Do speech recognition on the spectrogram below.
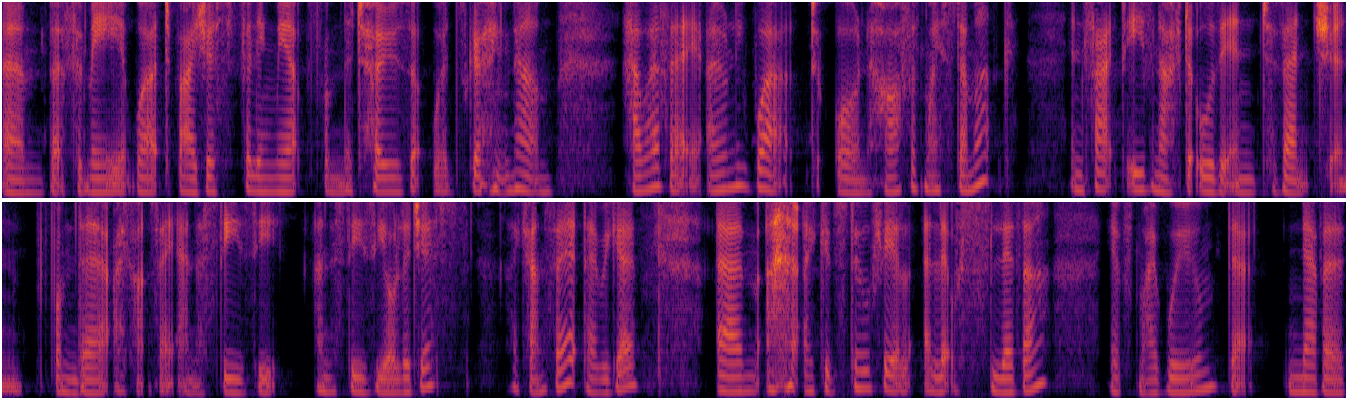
Um, but for me, it worked by just filling me up from the toes upwards, going numb. However, it only worked on half of my stomach. In fact, even after all the intervention from the, I can't say anesthesi- anesthesiologists, I can say it. There we go. Um, I could still feel a little slither of my womb that never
